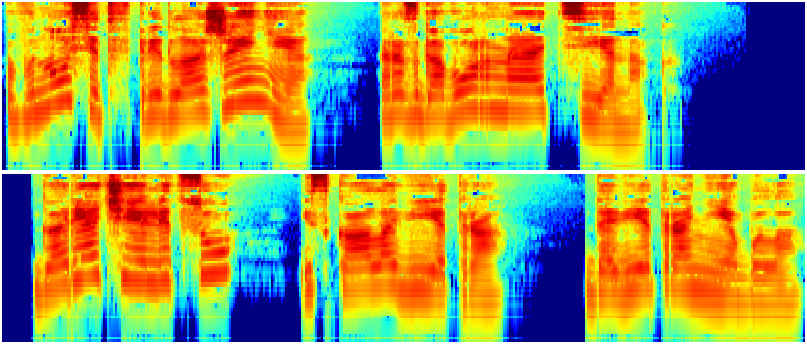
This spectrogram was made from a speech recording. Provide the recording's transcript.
вносит в предложение разговорный оттенок. Горячее лицо искало ветра, да ветра не было.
